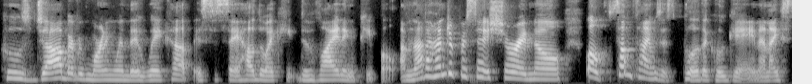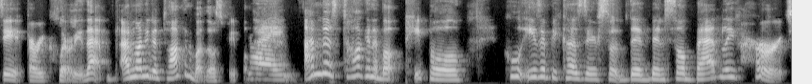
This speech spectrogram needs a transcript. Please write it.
whose job every morning when they wake up is to say, How do I keep dividing people? I'm not 100% sure I know. Well, sometimes it's political gain, and I see it very clearly. That I'm not even talking about those people. Right. I'm just talking about people who either because they're so they've been so badly hurt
